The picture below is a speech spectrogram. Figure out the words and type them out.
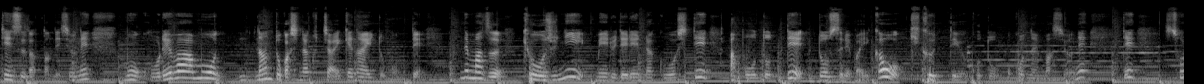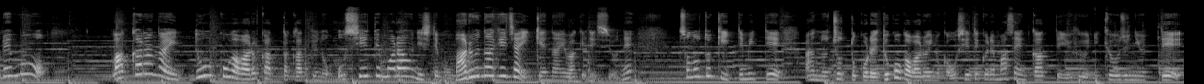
点数だったんですよね。もうこれはもう何とかしなくちゃいけないと思って。でまず教授にメールで連絡をしてアポを取ってどうすればいいかを聞くっていうことを行いますよね。でそれもわからないどこが悪かったかっていうのを教えてもらうにしても丸投げじゃいけないわけですよね。その時行ってみてあのちょっとこれどこが悪いのか教えてくれませんかっていうふうに教授に言って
